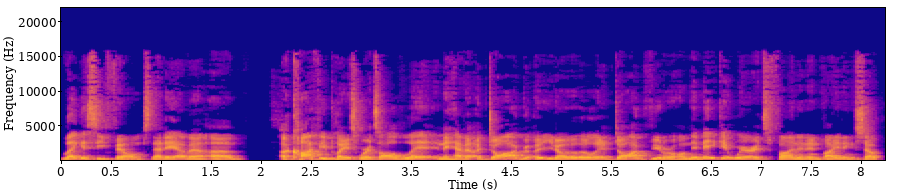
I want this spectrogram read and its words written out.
legacy films that they have a, a a coffee place where it's all lit and they have a dog, uh, you know, literally a dog funeral home. They make it where it's fun and inviting. So,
